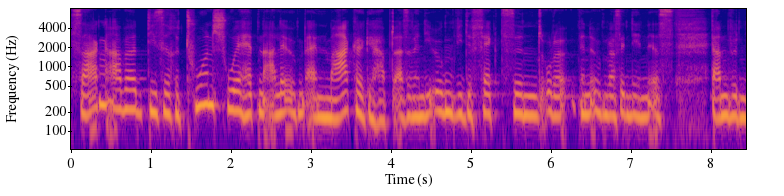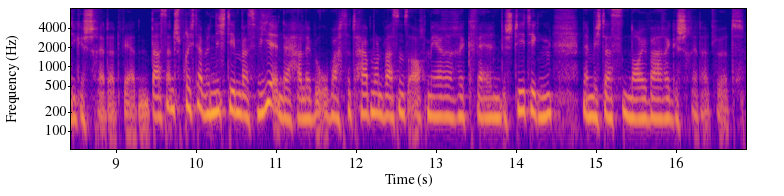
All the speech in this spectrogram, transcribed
sagen aber, diese Retourenschuhe hätten alle irgendeinen Makel gehabt. Also wenn die irgendwie defekt sind oder wenn irgendwas in denen ist, dann würden die geschreddert werden. Das entspricht aber nicht dem, was wir in der Halle beobachtet haben und was uns auch mehrere Quellen bestätigen, nämlich dass Neuware geschreddert wird.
